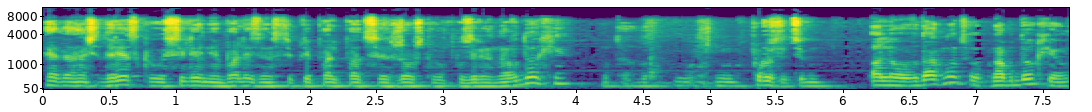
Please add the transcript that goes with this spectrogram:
это значит, резкое усиление болезненности при пальпации желчного пузыря на вдохе. Вот, вот, просите больного вдохнуть, вот на вдохе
